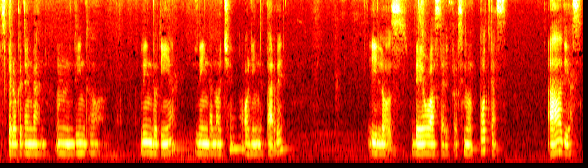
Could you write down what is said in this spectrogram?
Espero que tengan un lindo, lindo día, linda noche o linda tarde. Y los veo hasta el próximo podcast. Adiós.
